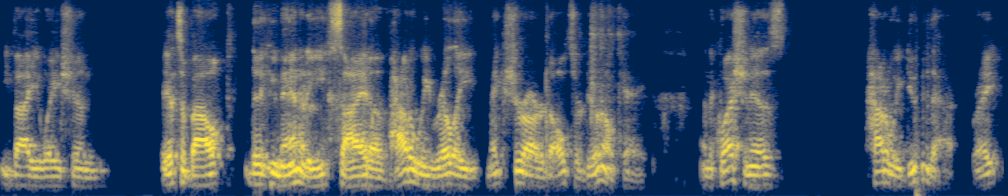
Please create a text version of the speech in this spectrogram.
evaluation. It's about the humanity side of how do we really make sure our adults are doing okay? And the question is, how do we do that? Right?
